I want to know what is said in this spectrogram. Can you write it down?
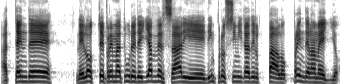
Attende le lotte premature degli avversari ed in prossimità del palo prende la meglio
